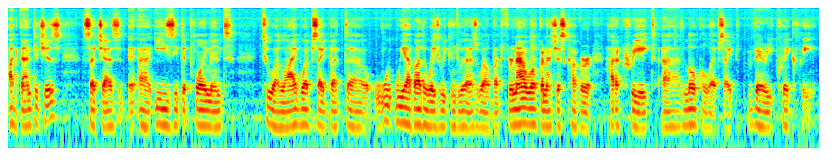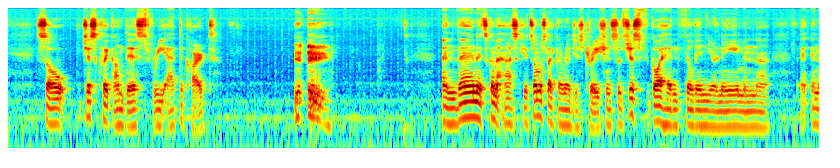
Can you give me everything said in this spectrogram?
advantages such as easy deployment, to a live website, but uh, we have other ways we can do that as well. But for now, we're going to just cover how to create a local website very quickly. So just click on this free add to cart. and then it's going to ask you, it's almost like a registration. So just go ahead and fill in your name and, uh, and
